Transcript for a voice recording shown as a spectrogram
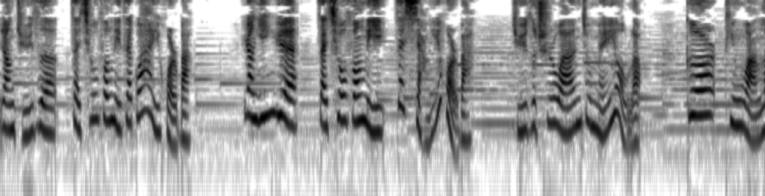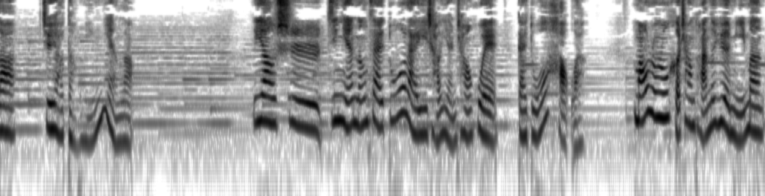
让橘子在秋风里再挂一会儿吧。让音乐在秋风里再响一会儿吧，橘子吃完就没有了，歌儿听完了就要等明年了。要是今年能再多来一场演唱会，该多好啊！毛茸茸合唱团的乐迷们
